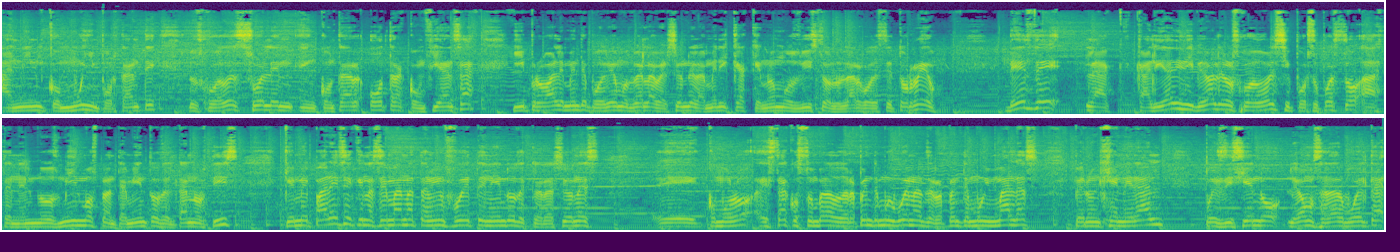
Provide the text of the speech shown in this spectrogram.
anímico muy importante. Los jugadores suelen encontrar otra confianza y probablemente podríamos ver la versión del América que no hemos visto a lo largo de este torneo. Desde la calidad individual de los jugadores y por supuesto hasta en los mismos planteamientos del Tan Ortiz, que me parece que en la semana también fue teniendo declaraciones eh, como está acostumbrado, de repente muy buenas, de repente muy malas, pero en general pues diciendo le vamos a dar vuelta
